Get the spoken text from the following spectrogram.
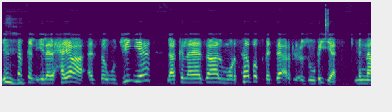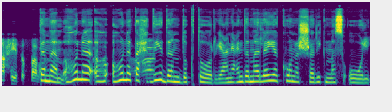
ينتقل إلى الحياة الزوجية لكن لا يزال مرتبط بالدائرة العزوبية من ناحية الطلاق. تمام، هنا هنا تحديدا دكتور يعني عندما لا يكون الشريك مسؤول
